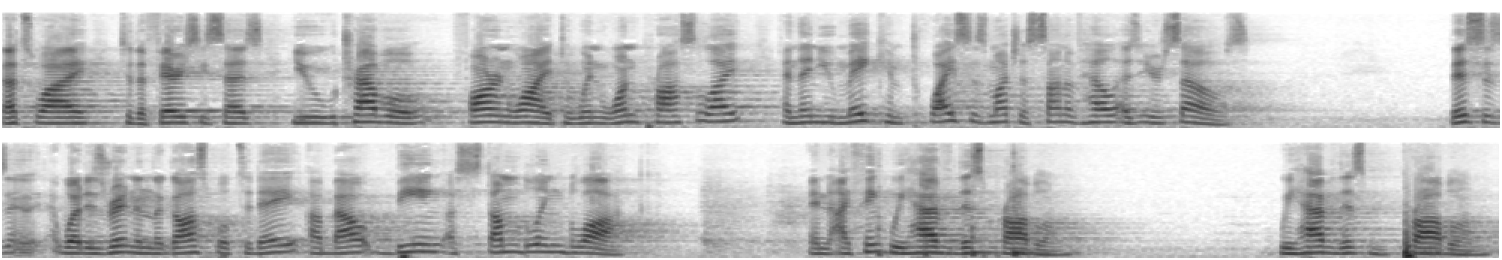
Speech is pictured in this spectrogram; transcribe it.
That's why to the Pharisee says, You travel far and wide to win one proselyte, and then you make him twice as much a son of hell as yourselves. This is uh, what is written in the gospel today about being a stumbling block. And I think we have this problem. We have this problem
